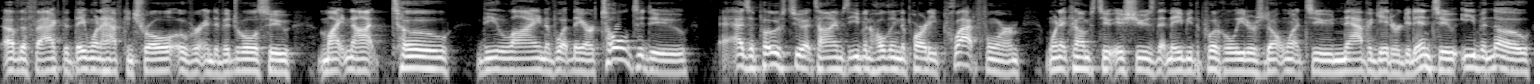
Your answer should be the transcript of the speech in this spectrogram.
of the fact that they want to have control over individuals who might not toe the line of what they are told to do, as opposed to at times even holding the party platform when it comes to issues that maybe the political leaders don't want to navigate or get into, even though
